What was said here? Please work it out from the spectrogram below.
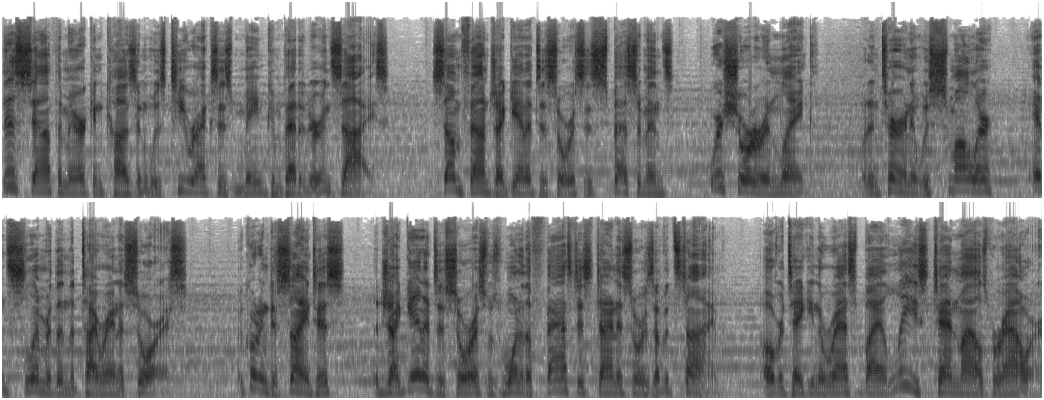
This South American cousin was T-Rex's main competitor in size. Some found Giganotosaurus's specimens were shorter in length, but in turn it was smaller and slimmer than the Tyrannosaurus. According to scientists, the Giganotosaurus was one of the fastest dinosaurs of its time, overtaking the rest by at least 10 miles per hour.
